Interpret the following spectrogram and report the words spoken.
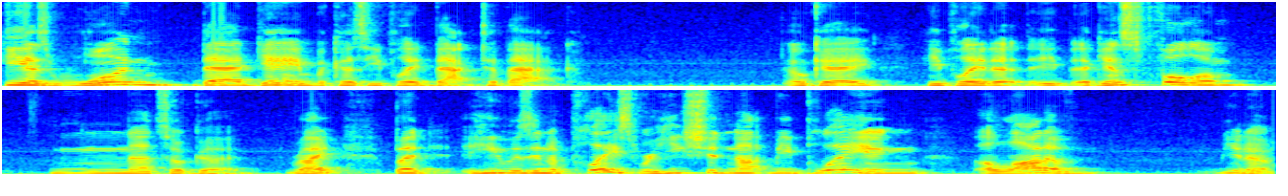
He has one bad game because he played back to back. Okay? He played against Fulham, not so good, right? But he was in a place where he should not be playing a lot of you know,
